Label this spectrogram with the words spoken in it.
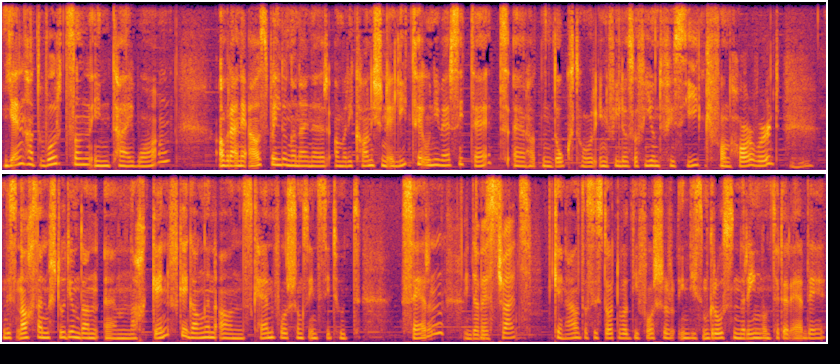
Yen hat Wurzeln in Taiwan aber eine Ausbildung an einer amerikanischen Elite-Universität. Er hat einen Doktor in Philosophie und Physik von Harvard mhm. und ist nach seinem Studium dann ähm, nach Genf gegangen ans Kernforschungsinstitut CERN. In der Westschweiz? Genau, das ist dort, wo die Forscher in diesem großen Ring unter der Erde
